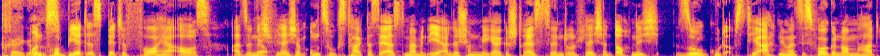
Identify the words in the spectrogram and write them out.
Träge Und ist. probiert es bitte vorher aus. Also nicht ja. vielleicht am Umzugstag das erste Mal, wenn eh alle schon mega gestresst sind und vielleicht dann doch nicht so gut aufs Tier achten, wie man es sich vorgenommen hat,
